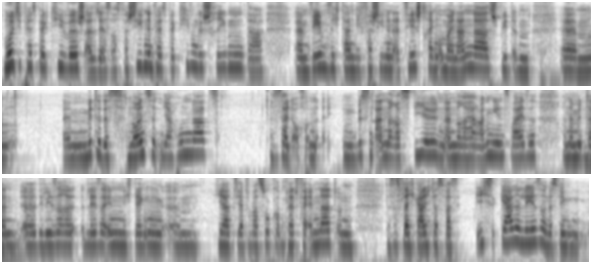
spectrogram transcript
multiperspektivisch, also der ist aus verschiedenen Perspektiven geschrieben, da ähm, weben sich dann die verschiedenen Erzählstränge umeinander, es spielt im ähm, Mitte des 19. Jahrhunderts es ist halt auch ein, ein bisschen anderer Stil, eine andere Herangehensweise. Und damit dann mhm. äh, die Leser, LeserInnen nicht denken, ähm, hier hat sich einfach was so komplett verändert und das ist vielleicht gar nicht das, was ich gerne lese und deswegen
